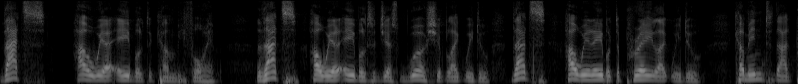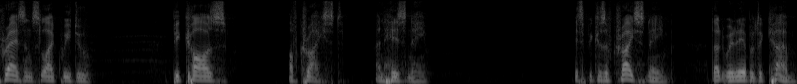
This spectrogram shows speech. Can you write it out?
That's how we are able to come before him. That's how we are able to just worship like we do. That's how we're able to pray like we do. Come into that presence like we do. Because of Christ and his name. It's because of Christ's name that we're able to come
